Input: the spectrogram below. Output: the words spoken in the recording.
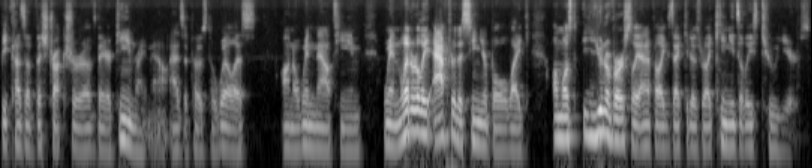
because of the structure of their team right now, as opposed to Willis on a win now team. When literally after the Senior Bowl, like almost universally, NFL executives were like, he needs at least two years,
